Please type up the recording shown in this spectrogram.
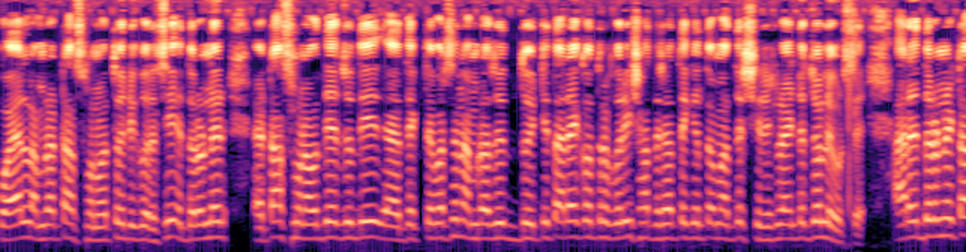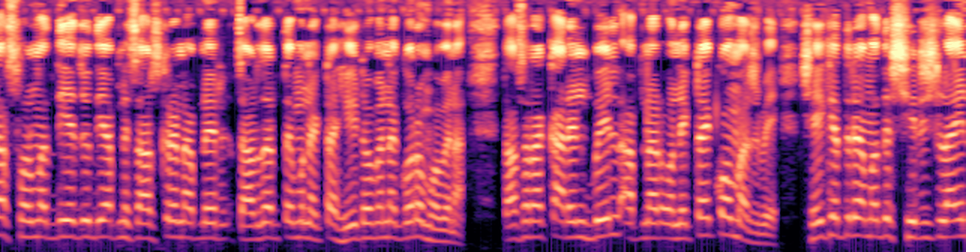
কয়েল আমরা ট্রান্সফর্মার তৈরি করেছি। এ ধরনের ট্রান্সফর্মার দিয়ে যদি দেখতে পাচ্ছেন আমরা যদি দুইটি তার একত্র করি, সাথে সাথে কিন্তু আমাদের সিরিজ লাইনটা জ্বলে উঠছে। আর এই ধরনের ট্রান্সফর্মার দিয়ে যদি আপনি চার্জ করেন, আপনার চার্জার তেমন একটা হিট হবে না, গরম হবে না। তাছাড়া কারেন্ট বিল আপনার অনেকটাই কম আসবে। সেই ক্ষেত্রে আমাদের সিরিজ লাইন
